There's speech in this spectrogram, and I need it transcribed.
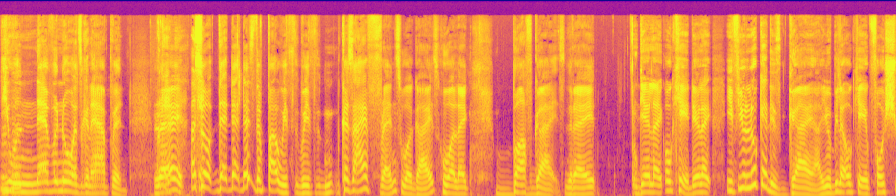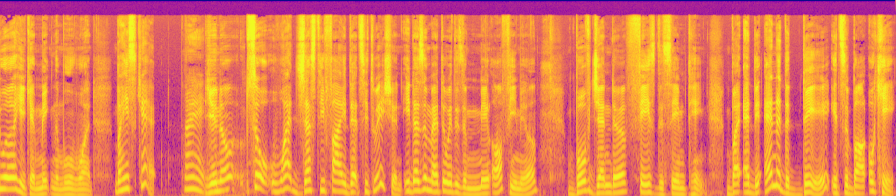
you will never know what's gonna happen, right? Mm-hmm. okay. So that, that that's the part with with because I have friends who are guys who are like buff guys, right? They're like, okay, they're like, if you look at this guy, ah, you'll be like, okay, for sure he can make the move one, but he's scared. Right. You know, so what justify that situation? It doesn't matter whether it's a male or female, both gender face the same thing. But at the end of the day, it's about okay,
